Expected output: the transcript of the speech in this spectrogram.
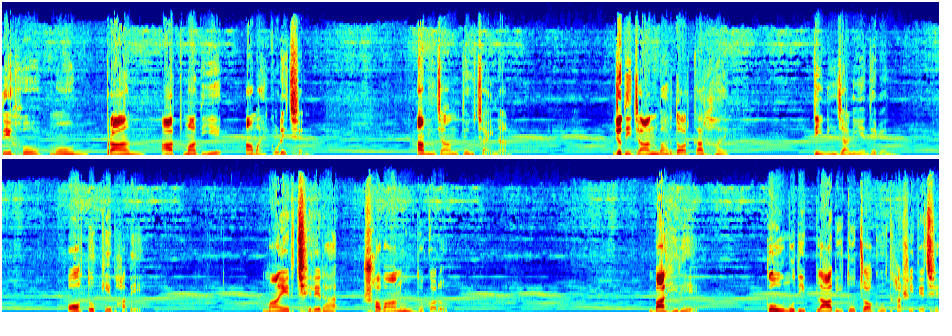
দেহ, মন, প্রাণ, আত্মা দিয়ে আমায় করেছেন। আমি জানতেও চাই না। যদি জানবার দরকার হয়, তিনি জানিয়ে দেবেন। অত কে ভাবে? মায়ের ছেলেরা সব আনন্দ করো। বাহিরে কৌমুদী প্লাবিত জগৎ হাসিতেছে।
